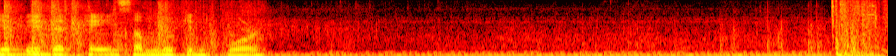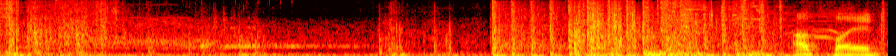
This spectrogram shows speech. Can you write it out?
Give me the pace I'm looking for. Outplayed.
